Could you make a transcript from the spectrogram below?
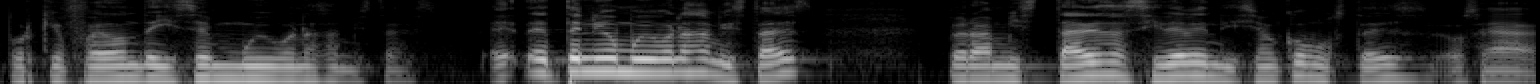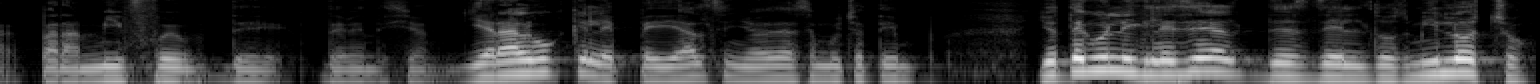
Porque fue donde hice muy buenas amistades. He, he tenido muy buenas amistades, pero amistades así de bendición como ustedes, o sea, para mí fue de, de bendición. Y era algo que le pedía al Señor de hace mucho tiempo. Yo tengo en la iglesia desde el 2008,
